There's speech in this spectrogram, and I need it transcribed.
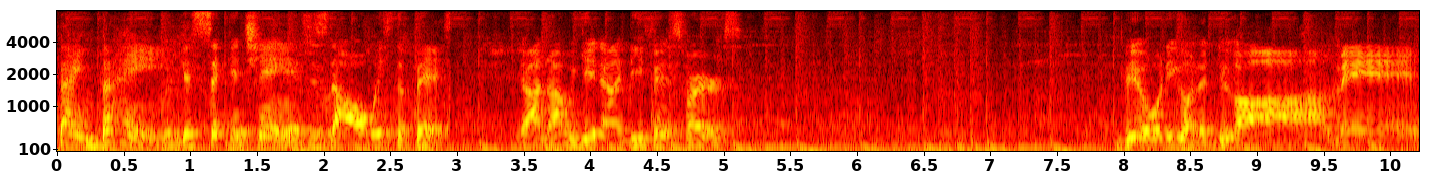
Bang, bang. The second chance is the, always the best. Y'all know how we get on defense first. Beal, what are you gonna do? Oh man,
